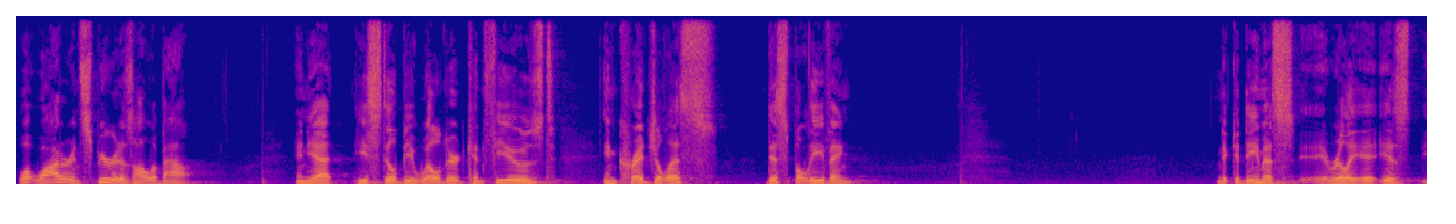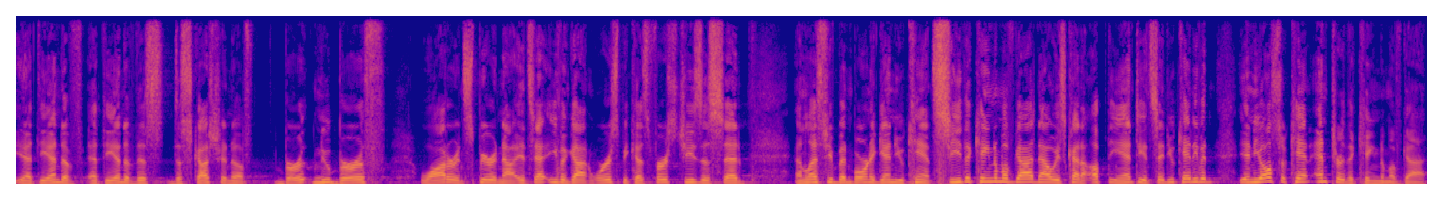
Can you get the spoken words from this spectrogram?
what water and spirit is all about. And yet, he's still bewildered, confused, incredulous, disbelieving. Nicodemus really is at the end of at the end of this discussion of birth, new birth, water and spirit. Now it's even gotten worse because first Jesus said, "Unless you've been born again, you can't see the kingdom of God." Now he's kind of up the ante and said, "You can't even, and you also can't enter the kingdom of God.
